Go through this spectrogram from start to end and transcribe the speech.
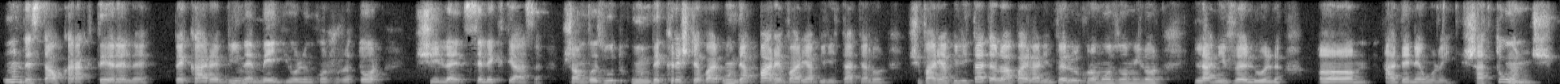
unde stau caracterele pe care vine mediul înconjurător și le selectează. Și am văzut unde crește, unde apare variabilitatea lor. Și variabilitatea lor apare la nivelul cromozomilor, la nivelul uh, ADN-ului. Și atunci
